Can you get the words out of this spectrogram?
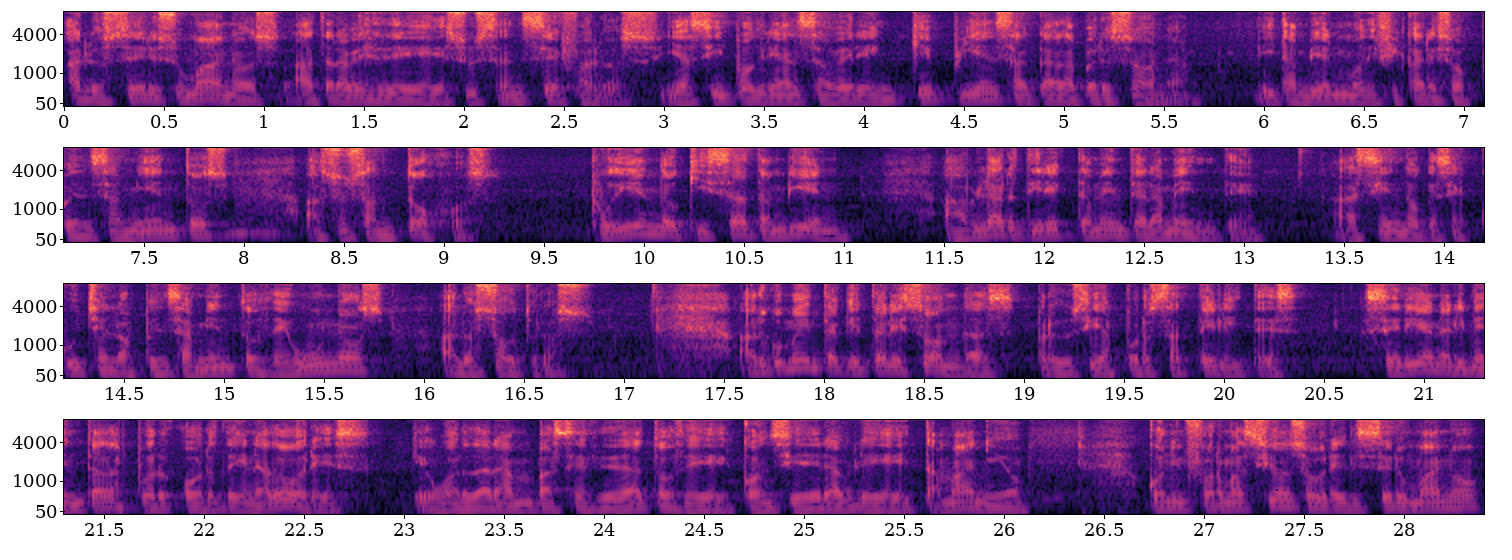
a los seres humanos a través de sus encéfalos y así podrían saber en qué piensa cada persona y también modificar esos pensamientos a sus antojos, pudiendo quizá también hablar directamente a la mente, haciendo que se escuchen los pensamientos de unos a los otros. Argumenta que tales ondas, producidas por satélites, serían alimentadas por ordenadores que guardarán bases de datos de considerable tamaño, con información sobre el ser humano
